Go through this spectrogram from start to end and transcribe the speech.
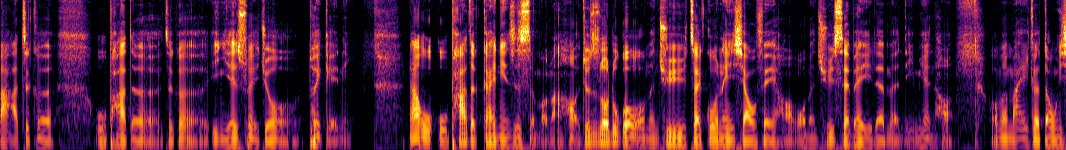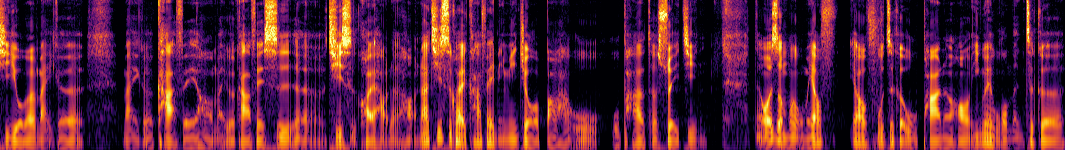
把这个五趴的这个营业税就退给你。那五五趴的概念是什么嘛？哈，就是说，如果我们去在国内消费哈，我们去 Seven Eleven 里面哈，我们买一个东西，我们买一个买一个咖啡哈，买个咖啡是呃七十块好了哈。那七十块咖啡里面就有包含五五趴的税金。那为什么我们要要付这个五趴呢？哈，因为我们这个。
